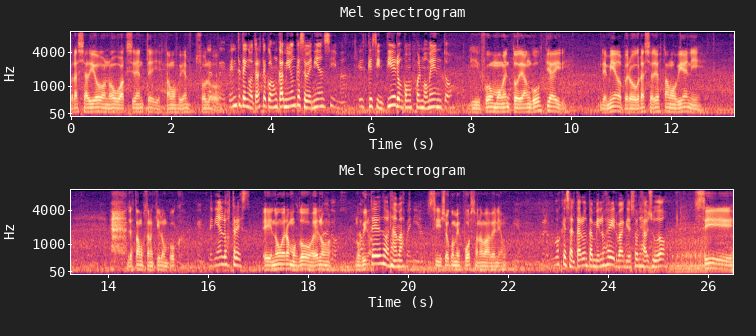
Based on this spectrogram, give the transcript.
gracias a Dios no hubo accidente y estamos bien, solo... De repente te encontraste con un camión que se venía encima. ¿Qué, qué sintieron? ¿Cómo fue el momento? Y fue un momento de angustia y de miedo, pero gracias a Dios estamos bien y ya estamos tranquilos un poco. Venían los tres. Eh, no, éramos dos, él Ah, nos, dos. nos A vino... Ustedes dos nada más venían. Sí, yo con mi esposa nada más veníamos. Bien. Bueno, vimos que saltaron también los airbags y eso les ayudó. Sí,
